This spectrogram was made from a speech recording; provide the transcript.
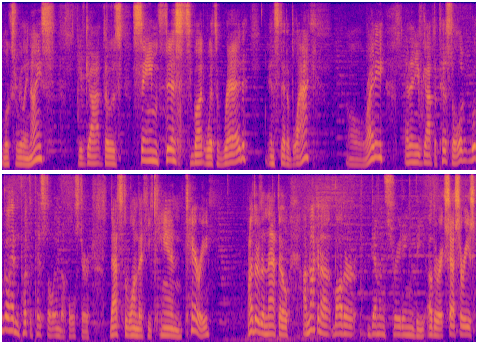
Looks really nice. You've got those same fists, but with red instead of black. Alrighty. And then you've got the pistol. We'll, we'll, go ahead and put the pistol in the holster. That's the one that he can carry. Other than that, though, I'm not going to bother demonstrating the other accessories.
